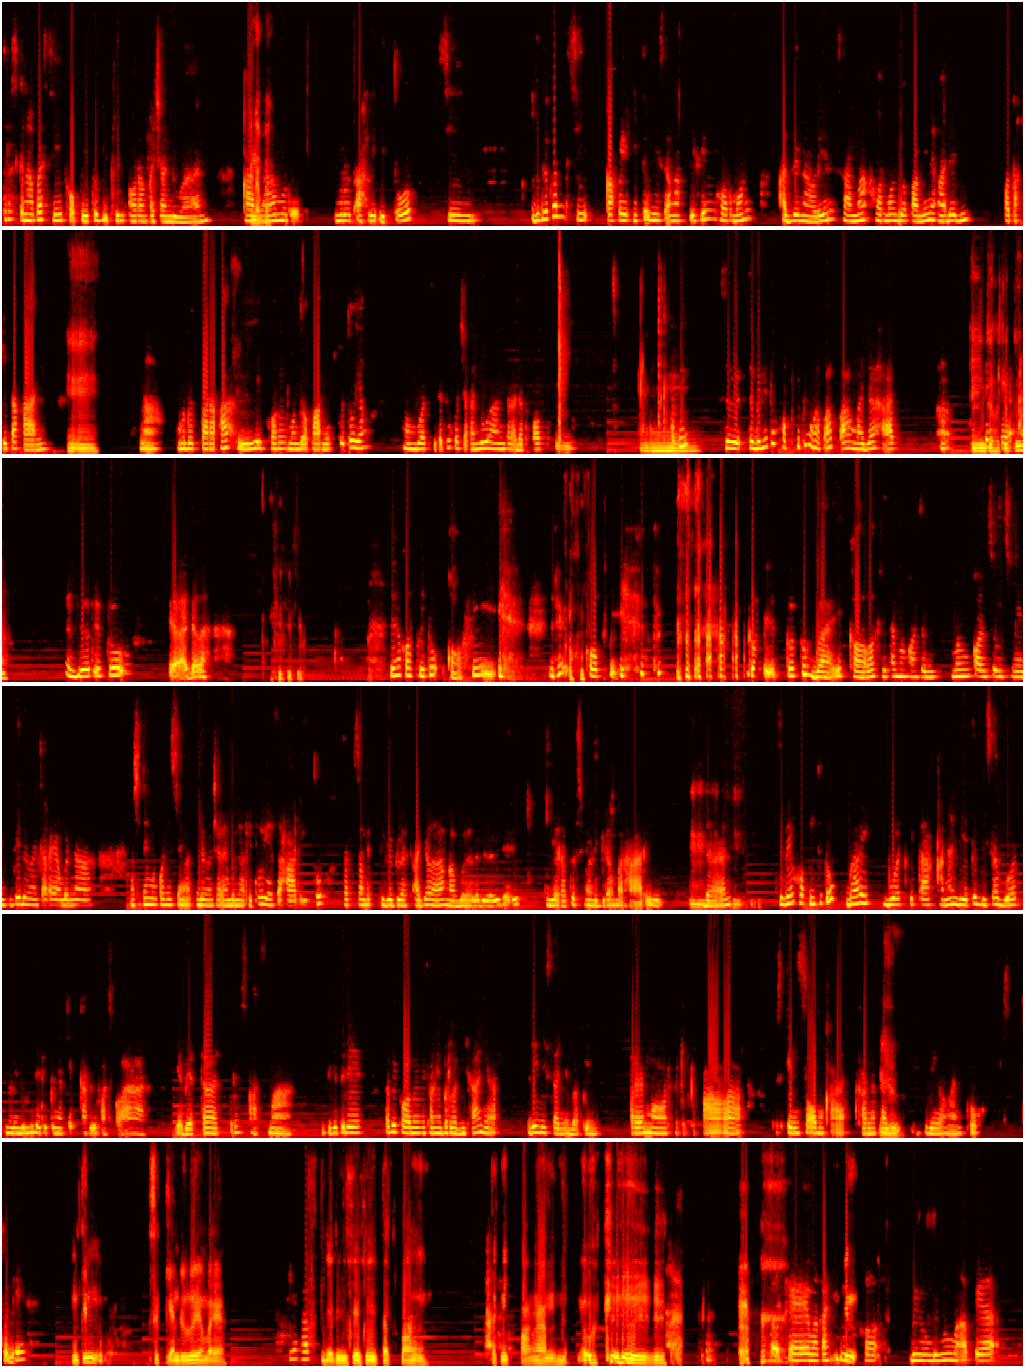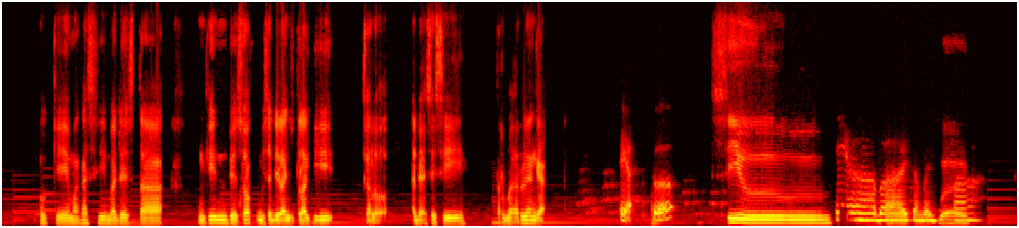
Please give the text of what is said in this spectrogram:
terus kenapa sih kopi itu bikin orang kecanduan? Karena Kenapa? menurut menurut ahli itu si gitu kan si kafein itu bisa ngaktifin hormon adrenalin sama hormon dopamin yang ada di otak kita kan. Mm-mm. Nah, menurut para ahli, hormon dopamin itu tuh yang membuat kita tuh kecanduan terhadap kopi. Oh. Tapi- Se- Sebenarnya tuh kopi itu nggak apa-apa, nggak jahat. yang maksudnya jahat kayak- itu Yang jahat itu ya adalah Jadi kopi itu kopi. Jadi kopi itu kopi itu tuh baik kalau kita mengkonsum mengkonsumsinya juga dengan cara yang benar. Maksudnya mengkonsumsinya dengan cara yang benar itu ya sehari itu 1 sampai 3 gelas aja lah, nggak boleh lebih-lebih dari 300 mg per hari. Mm. Dan- Sebenarnya kopi itu tuh baik buat kita karena dia tuh bisa buat melindungi dari penyakit kardiovaskular, diabetes, terus asma, gitu-gitu deh. Tapi kalau misalnya berlebihan ya, dia bisa nyebabin tremor, sakit kepala, terus insom ka- karena tadi jadi nggak ngantuk. Itu deh. mungkin sekian dulu ya mbak ya Siap. dari sesi tekpang teknik pangan oke Oke, makasih. Mungkin- Kalau bingung-bingung maaf ya. oke makasih mbak Desta mungkin besok bisa dilanjut lagi kalau ada sesi terbaru ya enggak Tuh. see you Iya, bye. Sampai jumpa. bye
